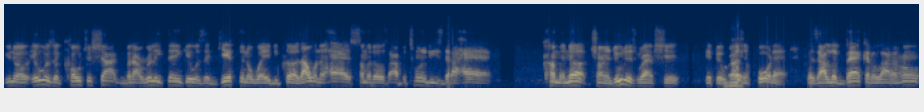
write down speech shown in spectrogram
you know, it was a culture shock, but I really think it was a gift in a way because I wouldn't have had some of those opportunities that I had coming up trying to do this rap shit if it Right. wasn't for that. Because I look back at a lot of home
